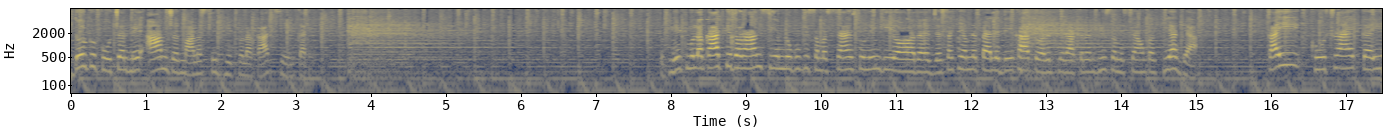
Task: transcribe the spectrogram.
दुर्ग कोचल में आम जनमानस से भेंट मुलाकात सीएम करेंगे तो भेंट मुलाकात के दौरान सीएम लोगों की समस्याएँ सुनेंगी और जैसा कि हमने पहले देखा तो त्वरित निराकरण भी समस्याओं का किया गया। कई घोषणाएँ, कई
